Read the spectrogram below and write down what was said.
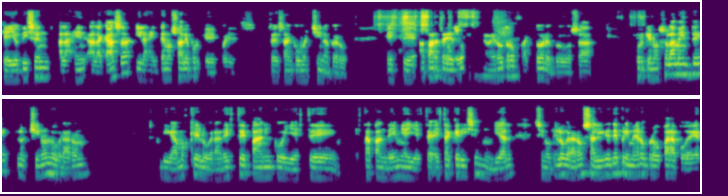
que ellos dicen a la, gente, a la casa y la gente no sale porque, pues, ustedes saben cómo es China, pero este, aparte de eso, haber otros factores, bro, o sea, porque no solamente los chinos lograron, digamos que lograr este pánico y este, esta pandemia y esta, esta crisis mundial, sino que lograron salir desde primero, bro, para poder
